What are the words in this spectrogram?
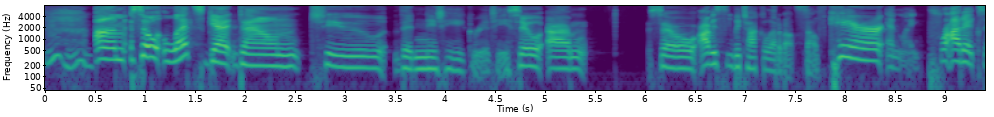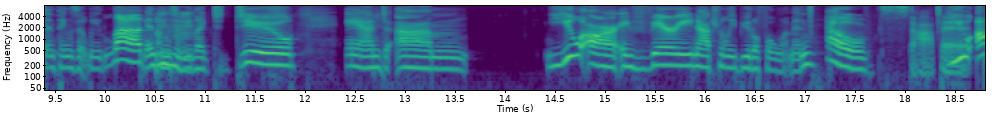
Mm-hmm. Um, so let's get down to the nitty gritty. So, um, so obviously we talk a lot about self care and like products and things that we love and things that we Mhm. like to do, and um, you are a very naturally beautiful woman. Oh, stop it! You are.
